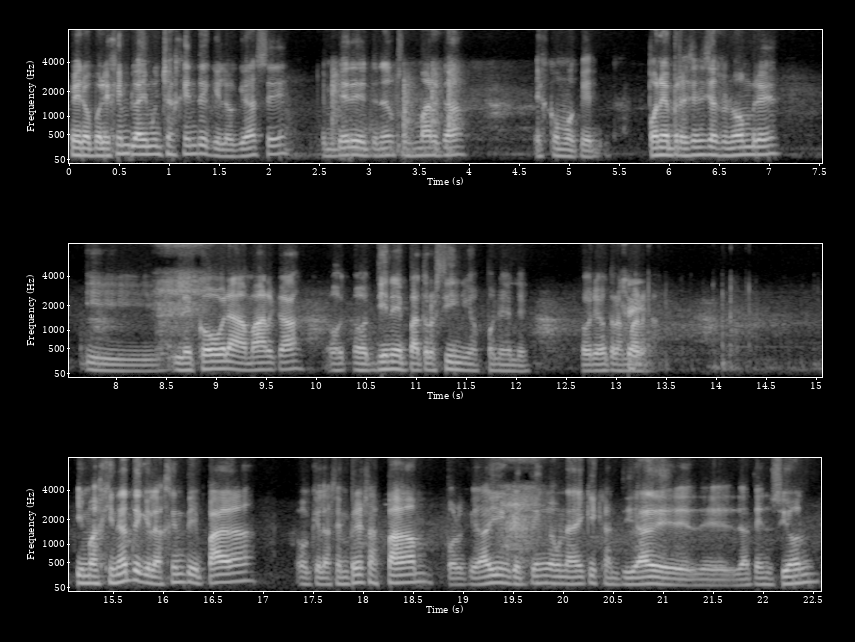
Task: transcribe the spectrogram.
pero, por ejemplo, hay mucha gente que lo que hace, en vez de tener sus marcas, es como que pone presencia a su nombre y le cobra a marca o, o tiene patrocinios, ponele, sobre otras Sí. marcas. Imagínate que la gente paga o que las empresas pagan porque alguien que tenga una X cantidad de, de- de atención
